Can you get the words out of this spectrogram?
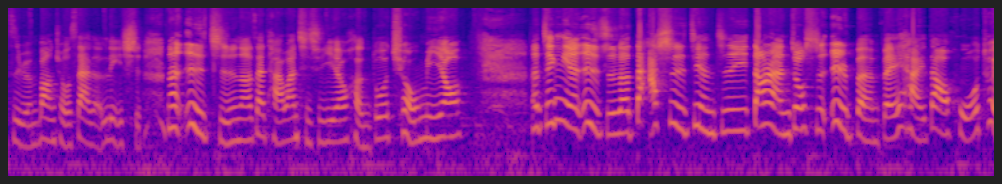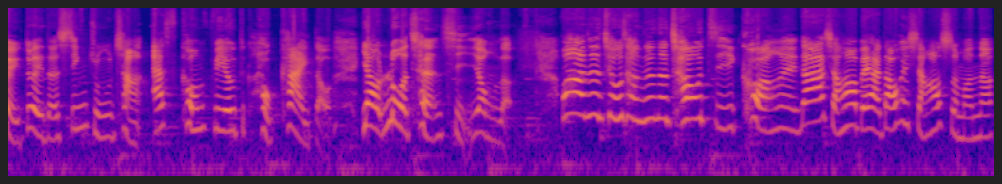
子园棒球赛的历史。那日职呢，在台湾其实也有很多球迷哦。那今年日职的大事件之一，当然就是日本北海道火腿队的新主场 ESCON Field Hokkaido 要落成启用了。哇，这球场真的超级狂哎！大家想到北海道会想到什么呢？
